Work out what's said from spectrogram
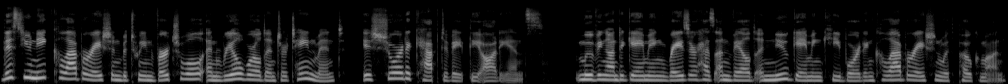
This unique collaboration between virtual and real world entertainment is sure to captivate the audience. Moving on to gaming, Razer has unveiled a new gaming keyboard in collaboration with Pokemon.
